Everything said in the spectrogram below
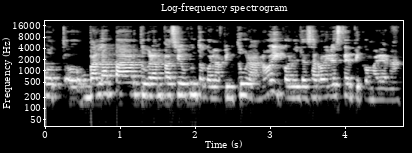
o, va a la par tu gran pasión junto con la pintura, ¿no? Y con el desarrollo estético, Mariana.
